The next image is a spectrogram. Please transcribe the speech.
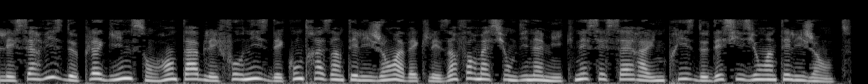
Les services de plugin sont rentables et fournissent des contrats intelligents avec les informations dynamiques nécessaires à une prise de décision intelligente.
